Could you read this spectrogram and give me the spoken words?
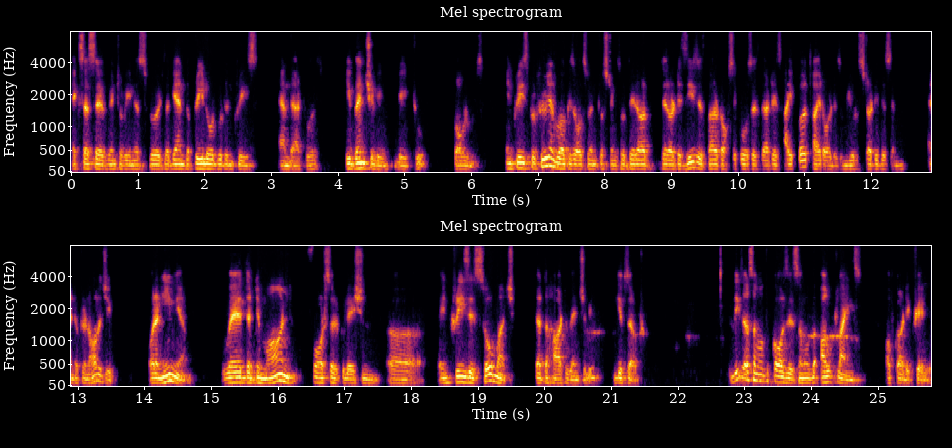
excessive intravenous fluids, again, the preload would increase, and that would eventually lead to problems. Increased perfusion work is also interesting. So there are there are diseases, thyrotoxicosis, that is hyperthyroidism. You'll study this in endocrinology or anemia, where the demand for circulation uh, increases so much that the heart eventually gives out. These are some of the causes, some of the outlines of cardiac failure.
